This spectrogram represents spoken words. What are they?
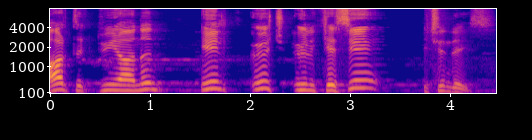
artık dünyanın ilk üç ülkesi içindeyiz.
